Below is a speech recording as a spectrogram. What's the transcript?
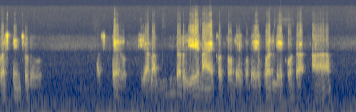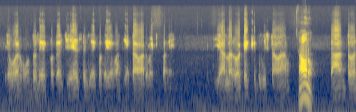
ప్రశ్నించుడు మర్చిపోయారు. ఇవాళ అందరూ ఏ నాయకత్వం లేకుండా ఎవరు లేకుండా ఆ ఎవరు ముందు లేకుండా జేఏసీ లేకుండా ఎవరు జెండా వాడు పెట్టుకొని ఇవాళ రోడ్డెక్కి చూసినావా? అవును. దాంతో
